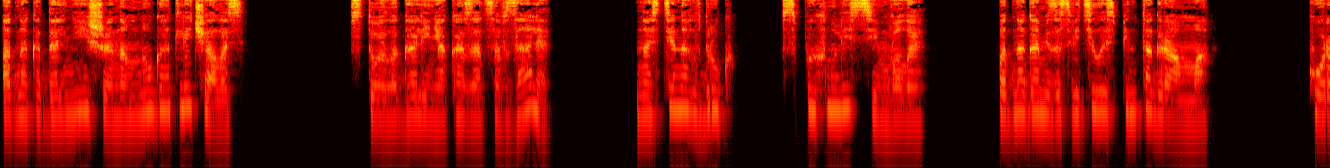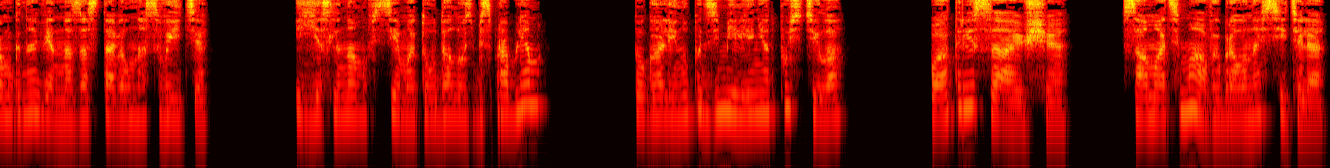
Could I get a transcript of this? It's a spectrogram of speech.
Однако дальнейшее намного отличалось. Стоило Галине оказаться в зале, на стенах вдруг вспыхнули символы. Под ногами засветилась пентаграмма. Хор мгновенно заставил нас выйти. И если нам всем это удалось без проблем, то Галину подземелье не отпустила. Потрясающе! Сама тьма выбрала носителя.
